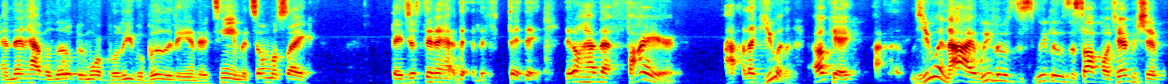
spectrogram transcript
and then have a little bit more believability in their team. It's almost like they just didn't have the, they, they, they don't have that fire. I, like you and okay, you and I, we lose this, we lose the softball championship.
